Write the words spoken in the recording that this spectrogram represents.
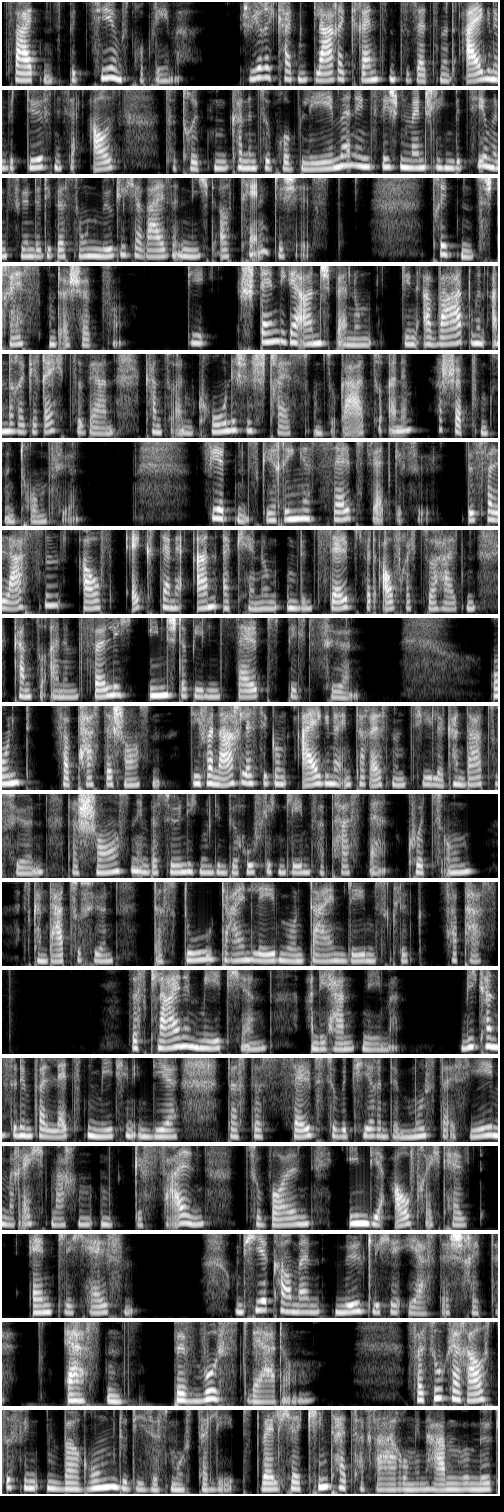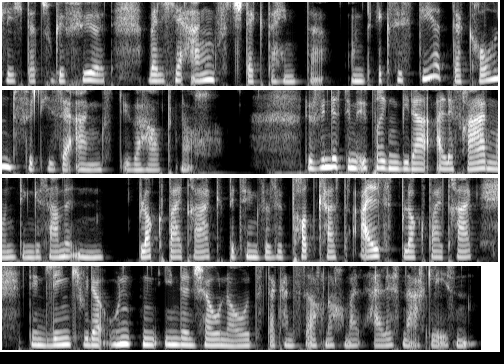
Zweitens, Beziehungsprobleme. Schwierigkeiten, klare Grenzen zu setzen und eigene Bedürfnisse aus auszudrücken, können zu Problemen in zwischenmenschlichen Beziehungen führen, da die Person möglicherweise nicht authentisch ist. Drittens Stress und Erschöpfung. Die ständige Anspannung, den Erwartungen anderer gerecht zu werden, kann zu einem chronischen Stress und sogar zu einem Erschöpfungssyndrom führen. Viertens geringes Selbstwertgefühl das Verlassen auf externe Anerkennung, um den Selbstwert aufrechtzuerhalten, kann zu einem völlig instabilen Selbstbild führen. Und verpasste Chancen. Die Vernachlässigung eigener Interessen und Ziele kann dazu führen, dass Chancen im persönlichen und im beruflichen Leben verpasst werden. Kurzum, es kann dazu führen, dass du dein Leben und dein Lebensglück verpasst. Das kleine Mädchen an die Hand nehmen wie kannst du dem verletzten Mädchen in dir, das das selbstsubitierende Muster es jedem recht machen, um gefallen zu wollen, in dir aufrecht hält, endlich helfen? Und hier kommen mögliche erste Schritte. Erstens, Bewusstwerdung. Versuch herauszufinden, warum du dieses Muster lebst, welche Kindheitserfahrungen haben womöglich dazu geführt, welche Angst steckt dahinter und existiert der Grund für diese Angst überhaupt noch? Du findest im Übrigen wieder alle Fragen und den gesammelten Blogbeitrag beziehungsweise Podcast als Blogbeitrag, den Link wieder unten in den Show Notes. Da kannst du auch nochmal alles nachlesen.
